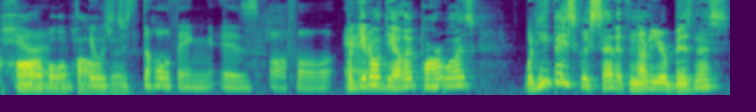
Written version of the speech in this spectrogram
Horrible apology. It was just the whole thing is awful. But you know what the other part was? When he basically said it's none of your business.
